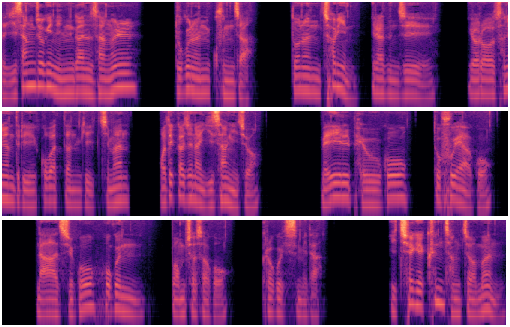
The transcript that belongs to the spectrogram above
자, 이상적인 인간상을 누구는 군자 또는 철인이라든지 여러 선현들이 꼽았던 게 있지만 어디까지나 이상이죠. 매일 배우고 또 후회하고 나아지고 혹은 멈춰서고 그러고 있습니다. 이 책의 큰 장점은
